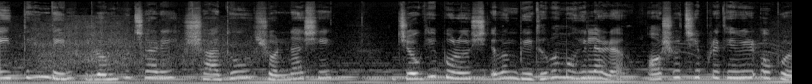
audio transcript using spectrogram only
এই তিন দিন ব্রহ্মচারী, সাধু, সন্ন্যাসী, যোগী পুরুষ এবং বিধবা মহিলারা অসুচি পৃথিবীর ওপর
